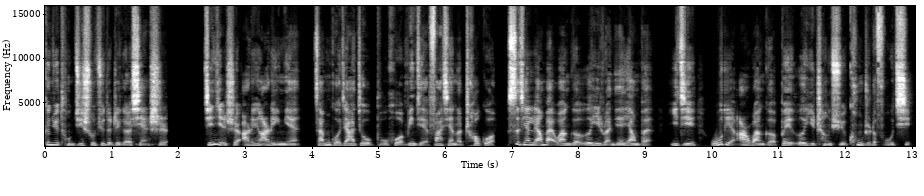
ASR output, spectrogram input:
根据统计数据的这个显示，仅仅是2020年，咱们国家就捕获并且发现了超过4200万个恶意软件样本，以及5.2万个被恶意程序控制的服务器，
